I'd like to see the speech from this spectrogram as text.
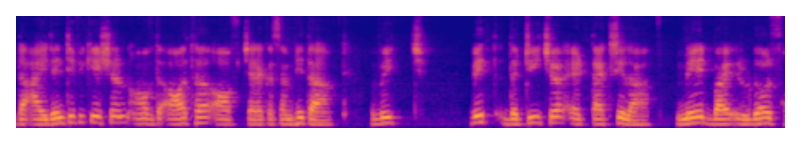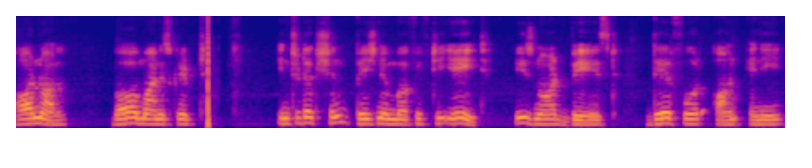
the identification of the author of Charaka Samhita which, with the teacher at Taxila made by Rudolf Hoernle, Bower manuscript, introduction, page number 58, is not based therefore on any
